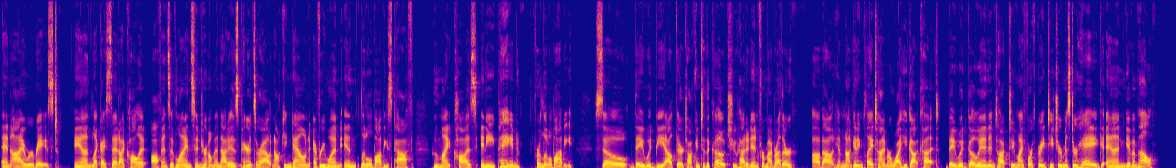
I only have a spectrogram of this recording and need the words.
and I were raised. And like I said, I call it offensive line syndrome. And that is parents are out knocking down everyone in little Bobby's path who might cause any pain for little Bobby. So they would be out there talking to the coach who had it in for my brother about him not getting playtime or why he got cut. They would go in and talk to my fourth grade teacher, Mr. Haig, and give him hell.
